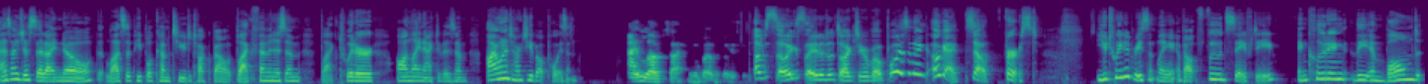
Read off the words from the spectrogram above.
As I just said, I know that lots of people come to you to talk about Black feminism, Black Twitter, online activism. I want to talk to you about poison. I love talking about poison. I'm so excited to talk to you about poisoning. Okay, so first, you tweeted recently about food safety, including the embalmed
